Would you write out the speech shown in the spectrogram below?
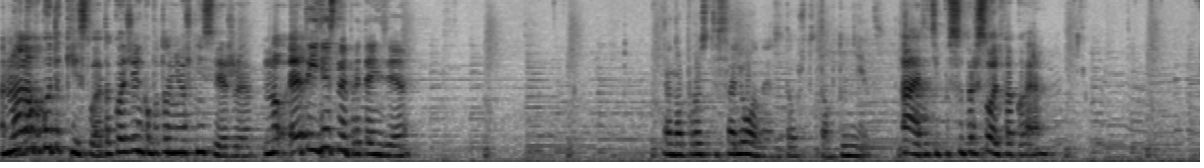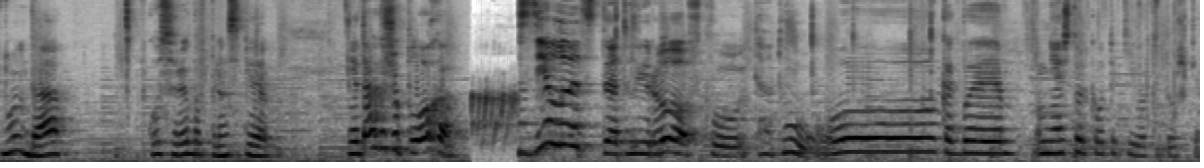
Но оно какое-то кислое, такое ощущение, как будто оно немножко не свежее. Но это единственная претензия. Оно просто соленое из-за того, что там тунец. А, это типа суперсоль такая. Ну да, вкус рыбы, в принципе, Не так уж и плохо. Сделать татуировку, тату. О, как бы у меня есть только вот такие вот татушки.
